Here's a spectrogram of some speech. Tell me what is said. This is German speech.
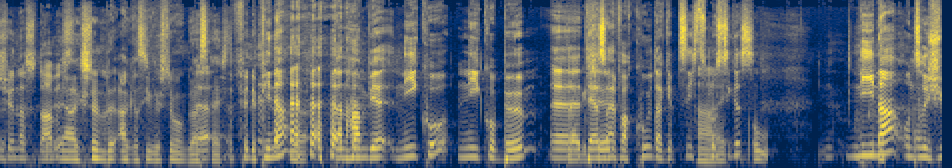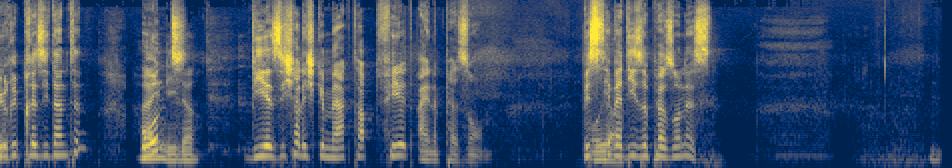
Schön, dass du da bist. Ja, stimmt, aggressive Stimmung, du hast Äh, recht. Philippina. Dann haben wir Nico, Nico Böhm. Äh, der ist einfach cool, da gibt es nichts Hi. Lustiges. Oh, Nina, unsere. Jurypräsidentin. hi Und, Nina. wie ihr sicherlich gemerkt habt, fehlt eine Person. Wisst Oh ihr, ja. wer diese Person ist?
